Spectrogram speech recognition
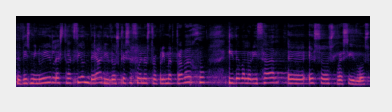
de disminuir la extracción de áridos, que ese fue nuestro primer trabajo, y de valorizar eh, esos residuos.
